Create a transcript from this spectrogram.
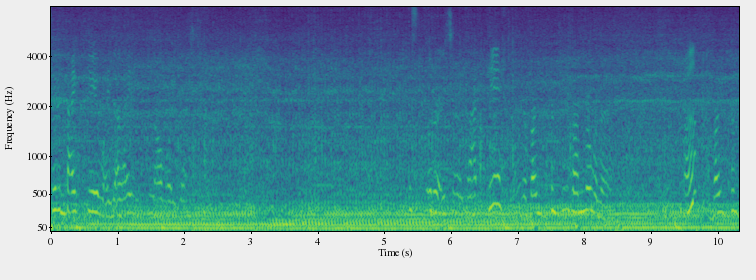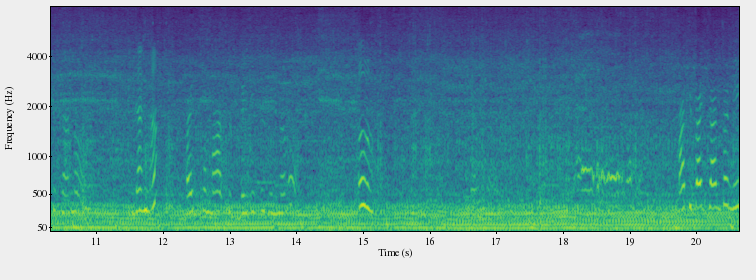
फेरि बाइक के भइजालाई नभइजा यस्तो रहेछ घाटे ए, बाइक चाहिँ जान्न भने हँ बाइक चाहिँ जान्न जान्न बाइकको मासु देखि चाहिँ किन्न र अँ माथि बाइक जान्छ नि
